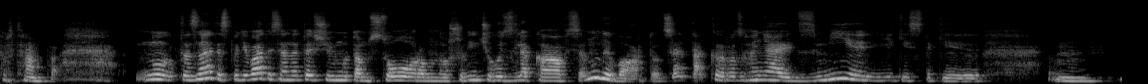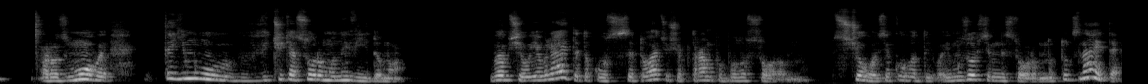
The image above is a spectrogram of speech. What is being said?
Про Трампа. Ну, ти знаєте, сподіватися на те, що йому там соромно, що він чогось злякався. Ну, не варто. Це так розганяють ЗМІ, якісь такі розмови. Та йому відчуття сорому невідомо. Ви взагалі уявляєте таку ситуацію, щоб Трампу було соромно? З чого, з якого дива? Йому зовсім не соромно. Тут, знаєте,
